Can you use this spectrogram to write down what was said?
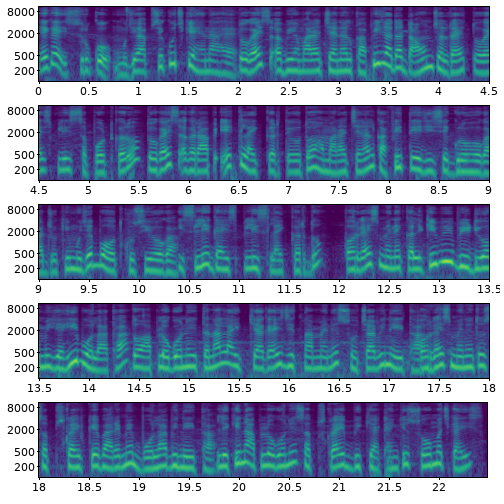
Hey guys रुको, मुझे आपसे कुछ कहना है। तो गाइस अभी हमारा चैनल काफ़ी ज़्यादा डाउन चल रहा है तो गाइस प्लीज़ सपोर्ट करो। तो गाइस अगर आप एक लाइक करते हो तो हमारा चैनल काफ़ी तेज़ी से ग्रो होगा, जो कि मुझे बहुत खुशी होगा। इसलिए गाइस प्लीज़ लाइक कर दो। और गाइस मैंने कल की भी वीडियो में यही बोला था तो आप लोगों ने इतना लाइक किया गाइस जितना मैंने सोचा भी नहीं था। और गाइस मैंने तो सब्सक्राइब के बारे में बोला भी नहीं था, लेकिन आप लोगों ने सब्सक्राइब भी किया। Thank you so much guys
